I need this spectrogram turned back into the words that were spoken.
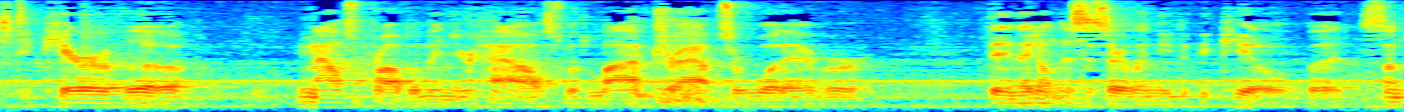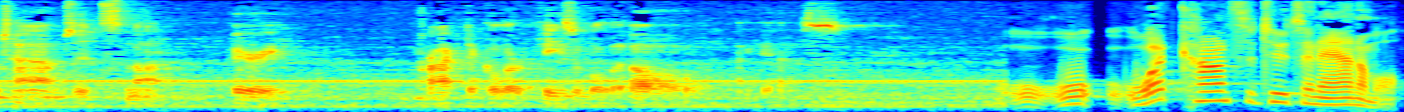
to take care of the mouse problem in your house with live traps or whatever, then they don't necessarily need to be killed. But sometimes it's not very practical or feasible at all. I guess. What constitutes an animal?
